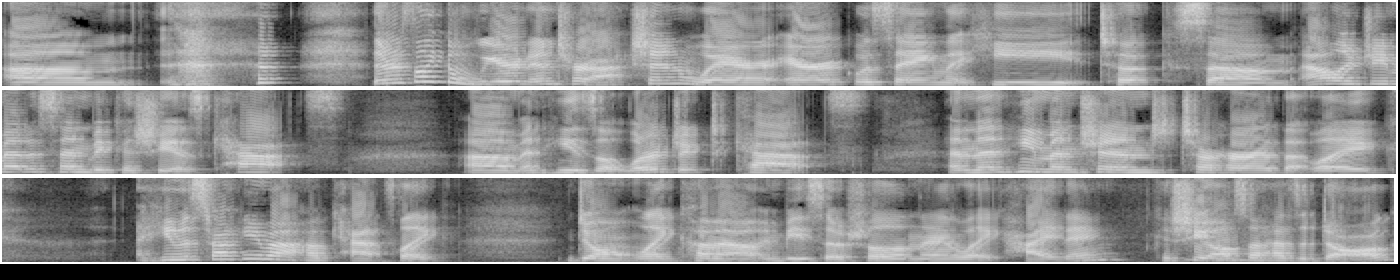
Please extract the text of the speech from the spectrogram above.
Um, there's like a weird interaction where Eric was saying that he took some allergy medicine because she has cats, um, and he's allergic to cats. And then he mentioned to her that like he was talking about how cats like don't like come out and be social and they're like hiding because she also has a dog.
